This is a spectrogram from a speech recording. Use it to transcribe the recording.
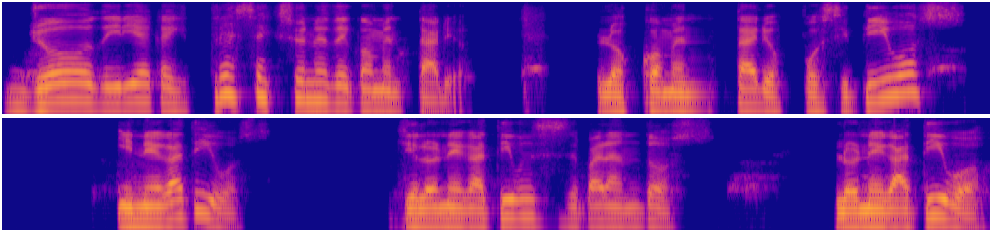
yo diría que hay tres secciones de comentarios. Los comentarios positivos y negativos. Y los negativos se separan dos. Los negativos,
